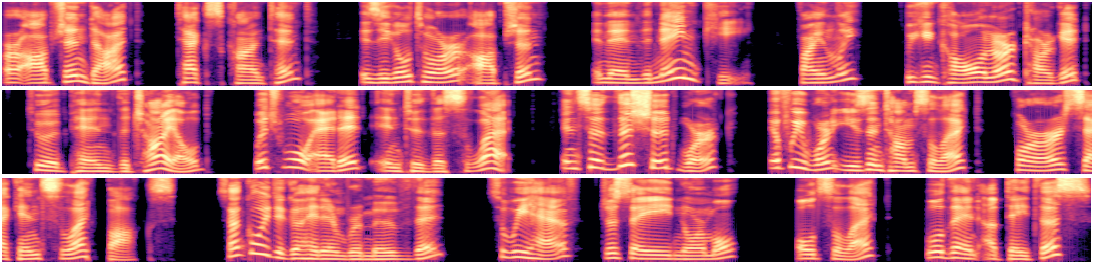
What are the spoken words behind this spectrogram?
our option dot text content is equal to our option and then the name key. Finally, we can call on our target to append the child, which we'll add it into the select. And so this should work if we weren't using Tom Select for our second select box. So I'm going to go ahead and remove that. So we have just a normal old select. We'll then update this.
